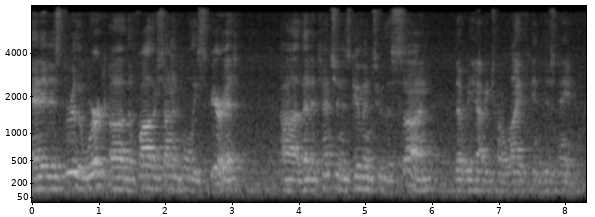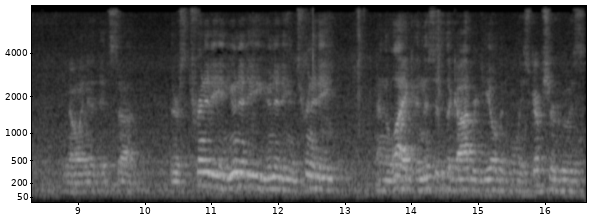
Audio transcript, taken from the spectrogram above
And it is through the work of the Father, Son, and Holy Spirit uh, that attention is given to the Son that we have eternal life in His name. You know, and it, it's uh, there's Trinity and unity, unity and Trinity, and the like. And this is the God revealed in Holy Scripture who has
